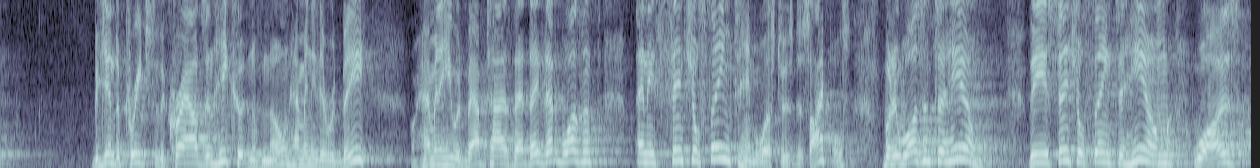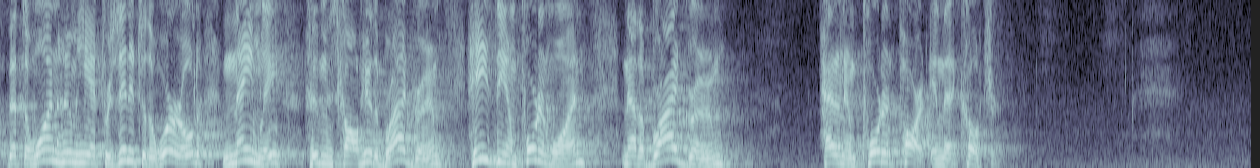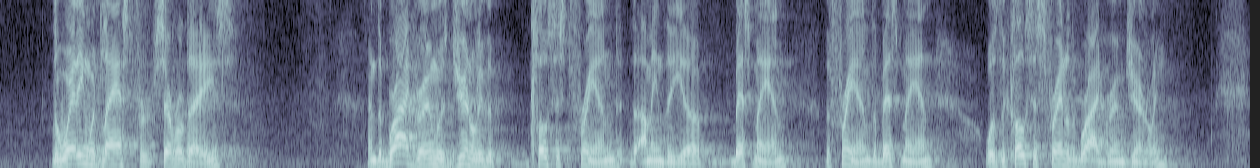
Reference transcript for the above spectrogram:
begin to preach to the crowds, and he couldn't have known how many there would be or how many he would baptize that day. That wasn't an essential thing to him. It was to his disciples, but it wasn't to him. The essential thing to him was that the one whom he had presented to the world, namely, whom is called here the bridegroom, he's the important one. Now, the bridegroom had an important part in that culture. The wedding would last for several days, and the bridegroom was generally the closest friend, I mean, the uh, best man the friend, the best man, was the closest friend of the bridegroom generally,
